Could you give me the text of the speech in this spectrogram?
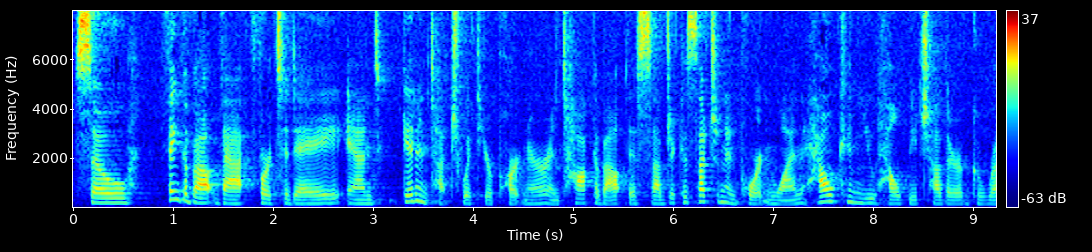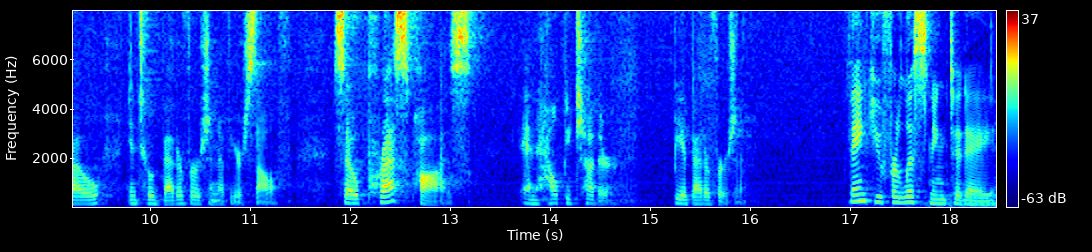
So think about that for today and get in touch with your partner and talk about this subject. It's such an important one. How can you help each other grow into a better version of yourself? So press pause and help each other be a better version. Thank you for listening today.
